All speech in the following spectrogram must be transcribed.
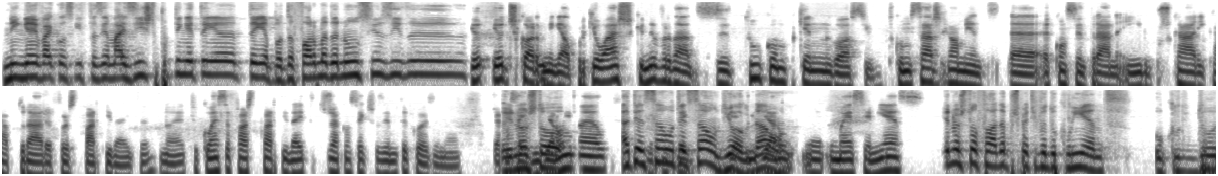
ninguém vai conseguir fazer mais isto porque ninguém tem a, tem a plataforma de anúncios e de. Eu, eu, discordo, Miguel, porque eu acho que, na verdade, se tu, como pequeno negócio, te começares realmente a, a concentrar em ir buscar e capturar a first party data, não é? Tu com essa first party data tu já consegues fazer muita coisa, não é? Eu não estou. Um email, atenção, atenção, Diogo, não. uma SMS. Eu não estou a falar da perspectiva do cliente o, do,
